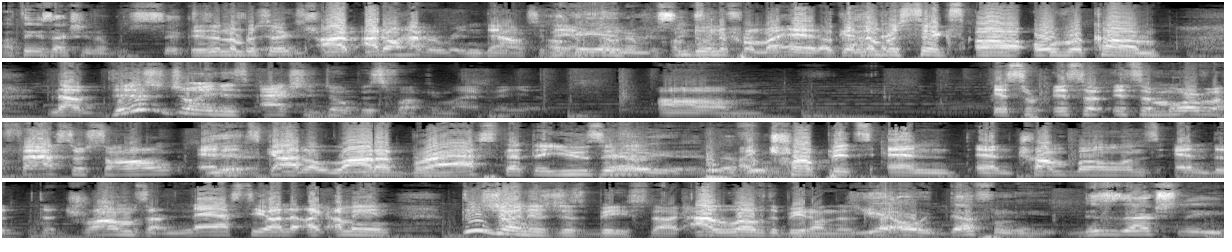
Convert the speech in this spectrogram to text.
I think it's actually number six. Is it number six? I, I don't have it written down today. Okay, I'm, yeah, doing, number I'm doing it from my head. Okay, number six, uh, Overcome. Now, this joint is actually dope as fuck, in my opinion. Um, it's a, it's a it's a more of a faster song, and Yeah. it's got a lot of brass that they use in Hell it, yeah, definitely. like trumpets and and trombones, and the, the drums are nasty on it. Like, I mean, this joint is just beast, dog. I love the beat on this. Yeah, track. oh, definitely. This is actually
